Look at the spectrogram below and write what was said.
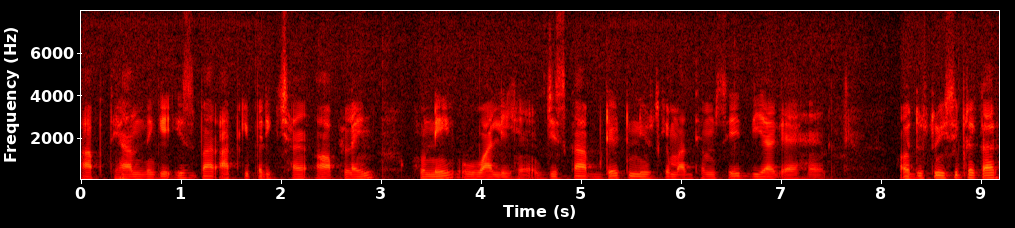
आप ध्यान देंगे, इस बार आपकी परीक्षाएँ ऑफलाइन होने वाली हैं, जिसका अपडेट न्यूज़ के माध्यम से दिया गया है। और दोस्तों, इसी प्रकार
